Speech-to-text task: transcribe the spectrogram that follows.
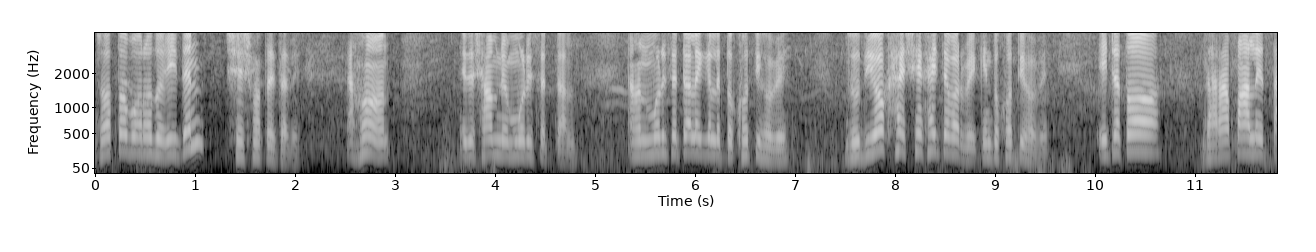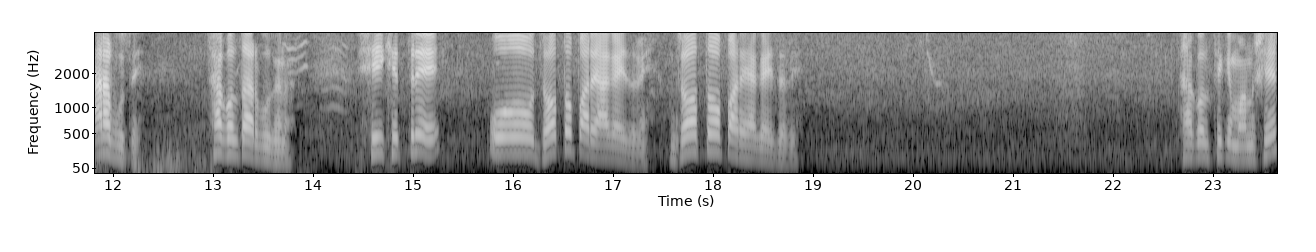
যত বড় দড়ি দেন, শেষ মাথায় যাবে। এখন এই যে সামনে মরিচের টাল এখন মরিচের টালে গেলে তো ক্ষতি হবে। যদিও খায়, সে খাইতে পারবে, কিন্তু ক্ষতি হবে। এটা তো যারা পালে তারা বুঝে। ছাগল তো আর বুঝে না। সেই ক্ষেত্রে ও যত পারে আগায় যাবে, যত পারে আগায় যাবে। ছাগল থেকে মানুষের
